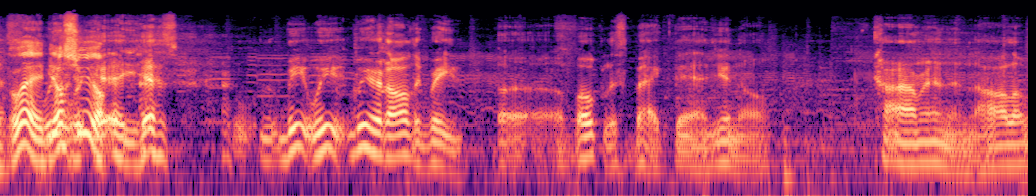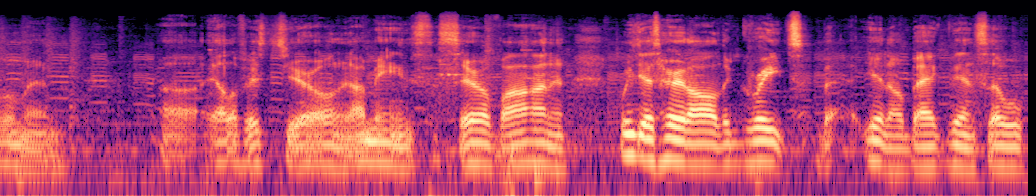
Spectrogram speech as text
Yes. Ouais, We- bien we- sûr. yeah, yes. We, we, we heard all the great uh, vocalists back then, you know, Carmen and all of them, and uh, Ella Fitzgerald, and I mean Sarah Vaughan, and we just heard all the greats, you know, back then. So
